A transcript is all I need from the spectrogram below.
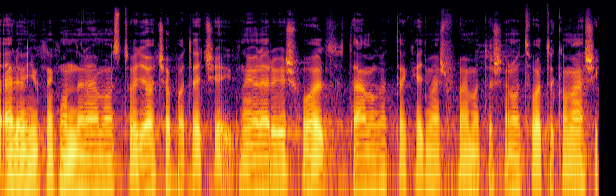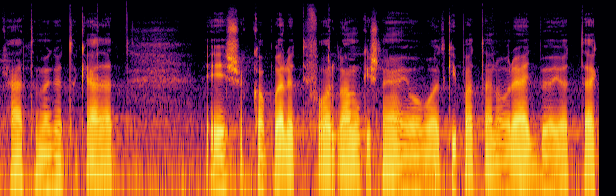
Előnyüknek mondanám azt, hogy a csapategység nagyon erős volt, támogatták egymást folyamatosan, ott voltak a másik háta mögött a kellett, és a kapu előtti forgalmuk is nagyon jó volt, kipattanóra egyből jöttek,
